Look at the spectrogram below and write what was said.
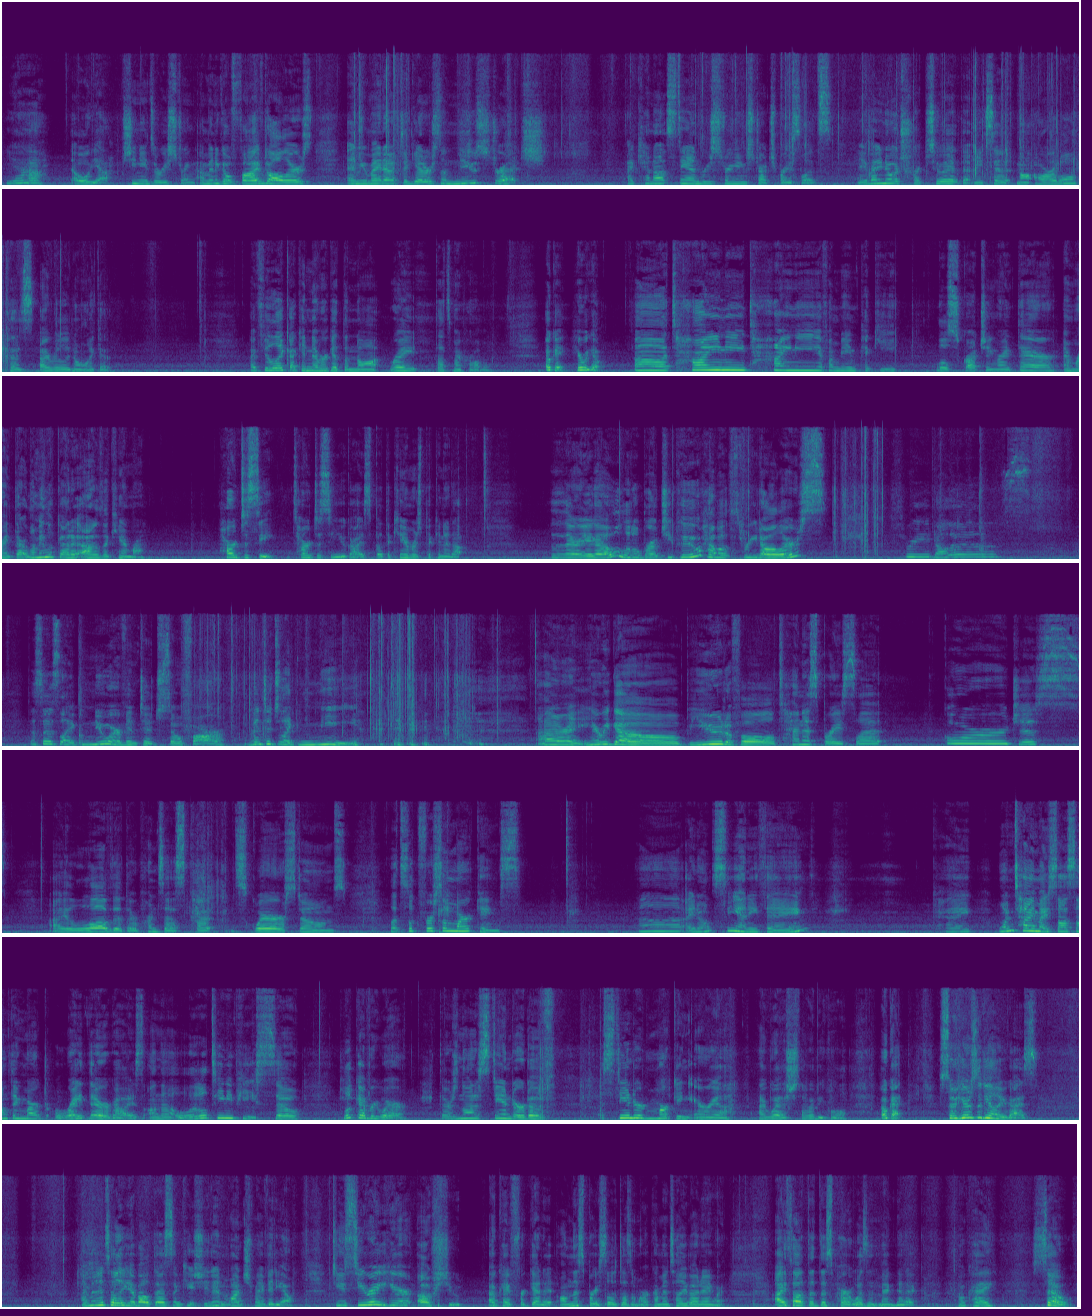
Yeah. Oh yeah, she needs a restring. I'm gonna go $5 and you might have to get her some new stretch. I cannot stand restringing stretch bracelets. Anybody know a trick to it that makes it not horrible? Because I really don't like it. I feel like I can never get the knot right. That's my problem. Okay, here we go. Uh, tiny, tiny, if I'm being picky, little scratching right there and right there. Let me look at it out of the camera. Hard to see. It's hard to see you guys, but the camera's picking it up. There you go, a little broachy poo. How about $3? $3. This is like newer vintage so far. Vintage like me. All right, here we go. Beautiful tennis bracelet. Gorgeous. I love that they're princess cut square stones. Let's look for some markings. Uh, I don't see anything. Okay. One time I saw something marked right there, guys, on that little teeny piece. So look everywhere. There's not a standard of a standard marking area. I wish, that would be cool. Okay, so here's the deal, you guys. I'm gonna tell you about this in case you didn't watch my video. Do you see right here? Oh shoot, okay, forget it. On this bracelet, it doesn't work. I'm gonna tell you about it anyway. I thought that this part wasn't magnetic, okay? So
